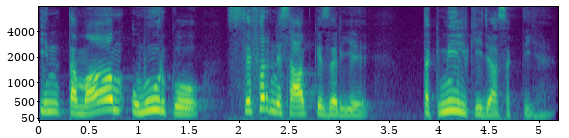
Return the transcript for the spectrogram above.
ان تمام امور کو صفر نصاب کے ذریعے تکمیل کی جا سکتی ہے۔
